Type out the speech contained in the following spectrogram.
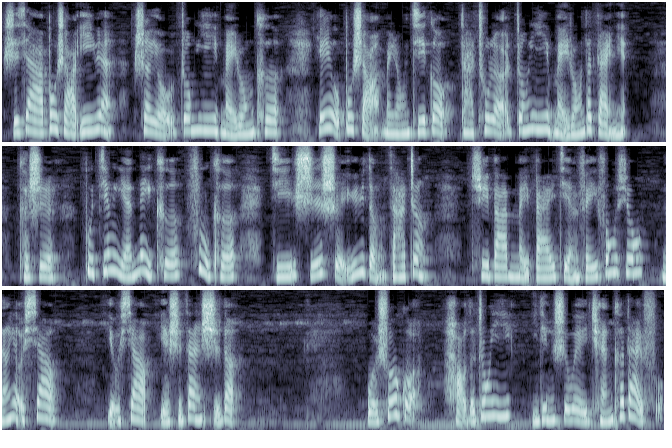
时下不少医院。设有中医美容科，也有不少美容机构打出了中医美容的概念。可是，不精研内科、妇科及食水瘀等杂症，祛斑、美白、减肥、丰胸，能有效？有效也是暂时的。我说过，好的中医一定是位全科大夫，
